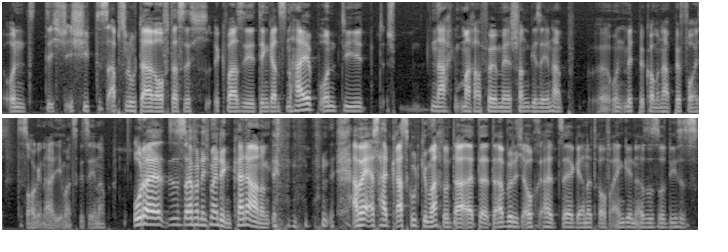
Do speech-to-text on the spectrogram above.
Und ich, ich schiebe das absolut darauf, dass ich quasi den ganzen Hype und die Nachmacherfilme schon gesehen habe und mitbekommen habe, bevor ich das Original jemals gesehen habe. Oder das ist einfach nicht mein Ding, keine Ahnung. Aber er ist halt krass gut gemacht und da, da, da würde ich auch halt sehr gerne drauf eingehen. Also so dieses,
